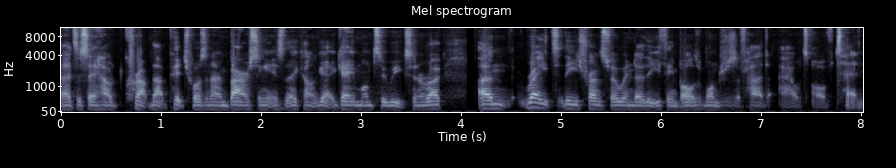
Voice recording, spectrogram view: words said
uh, to say how crap that pitch was and how embarrassing it is that they can't get a game on two weeks in a row. Um, rate the transfer window that you think Bolton Wanderers have had out of 10.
